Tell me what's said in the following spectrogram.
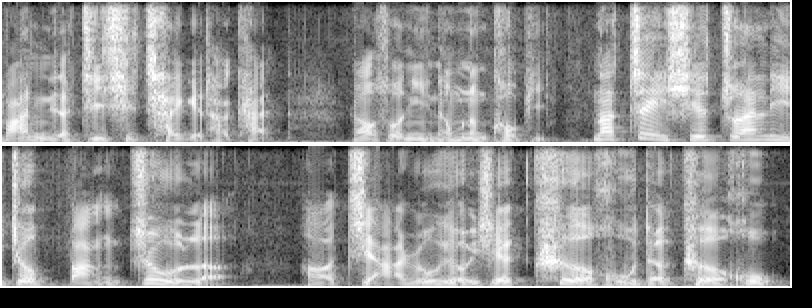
把你的机器拆给他看，然后说你能不能 copy？那这些专利就绑住了。好，假如有一些客户的客户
